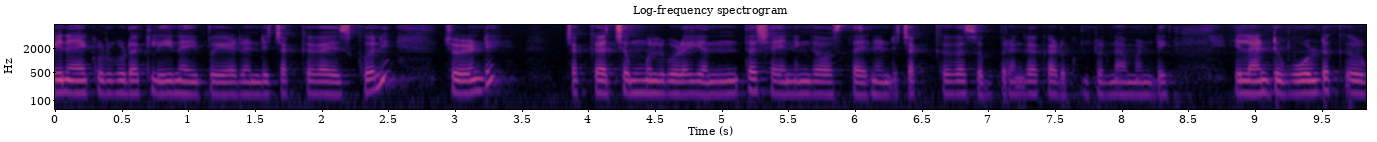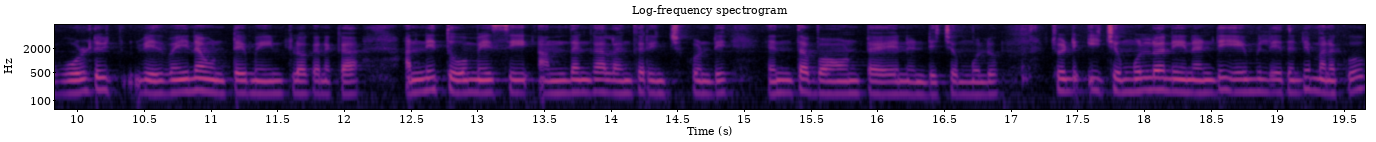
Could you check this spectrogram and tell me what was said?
వినాయకుడు కూడా క్లీన్ అయిపోయాడండి చక్కగా వేసుకొని. చూడండి చక్కగా చెమ్ములు కూడా ఎంత షైనింగ్గా వస్తాయనండి చక్కగా శుభ్రంగా కడుక్కుంటున్నామండి. ఇలాంటి ఓల్డ్ ఓల్డ్ ఏమైనా ఉంటే మీ ఇంట్లో కనుక అన్నీ తోమేసి అందంగా అలంకరించుకోండి. ఎంత బాగుంటాయనండి చెమ్ములు. చూడండి ఈ చెమ్ముల్లో నేనండి ఏమీ లేదండి మనకు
